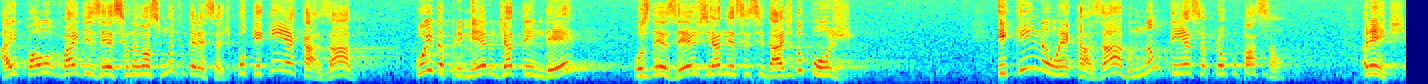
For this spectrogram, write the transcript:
Aí Paulo vai dizer assim, um negócio muito interessante, porque quem é casado cuida primeiro de atender os desejos e a necessidade do cônjuge. E quem não é casado não tem essa preocupação. Gente,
